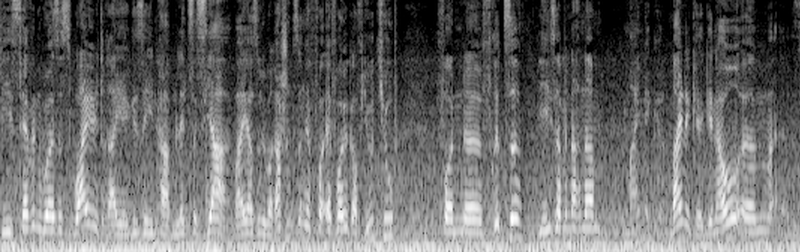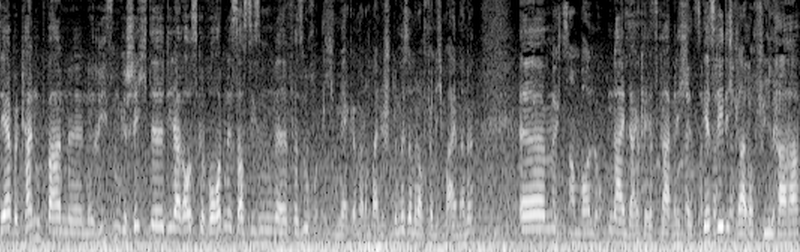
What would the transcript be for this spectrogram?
die Seven vs. Wild Reihe gesehen haben letztes Jahr. War ja so ein Überraschungserfolg auf YouTube von äh, Fritze, wie hieß er mit Nachnamen? Meinecke. Meinecke, genau. Ähm, sehr bekannt, war eine, eine Riesengeschichte, die daraus geworden ist aus diesem äh, Versuch. Ich merke immer noch, meine Stimme ist immer noch völlig im Eimer, ne? Ähm, Möchtest du noch Bollo? Nein, danke, jetzt gerade nicht. Jetzt, jetzt rede ich gerade noch viel, haha.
